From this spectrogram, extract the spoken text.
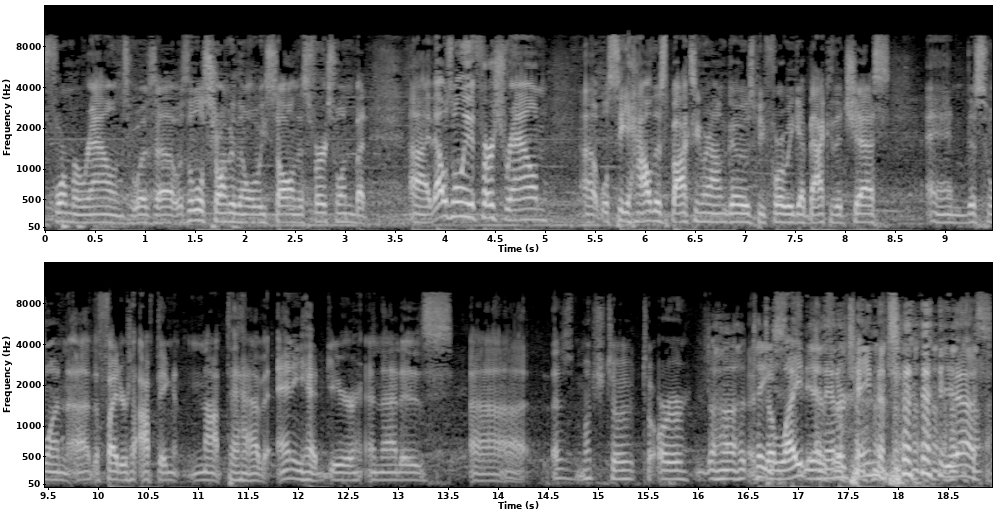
former rounds was uh, was a little stronger than what we saw in this first one, but uh, that was only the first round. Uh, we'll see how this boxing round goes before we get back to the chess. And this one, uh, the fighter's opting not to have any headgear, and that is uh, that is much to, to our Uh, uh, taste, delight yes. and entertainment. yes,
